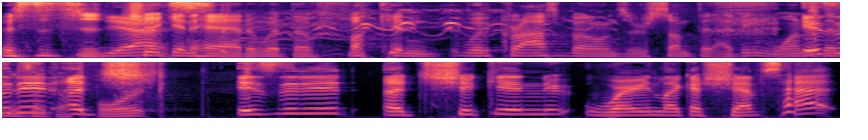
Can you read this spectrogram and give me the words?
It's just a Yes. chicken head with a fucking with crossbones or something. I think one of Isn't them is it like a, a fork. ch- isn't it a chicken wearing like a chef's hat?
